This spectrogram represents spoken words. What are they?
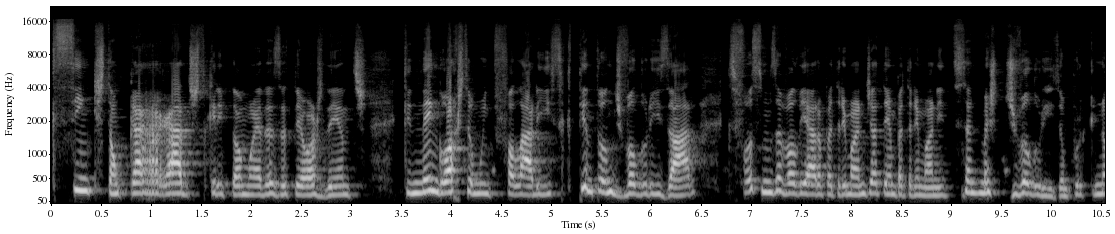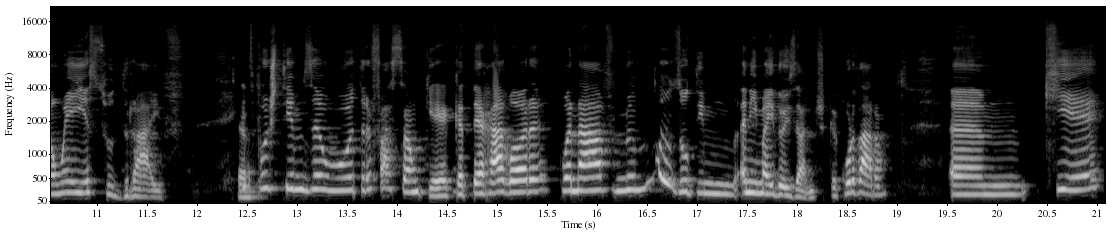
que sim que estão carregados de criptomoedas até aos dentes, que nem gostam muito de falar isso, que tentam desvalorizar, que se fôssemos avaliar o património já tem património interessante, mas desvalorizam, porque não é esse o drive. Certo. E depois temos a outra facção, que é que a Terra agora, com a nave, nos últimos ano e meio, dois anos, que acordaram, um, que é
